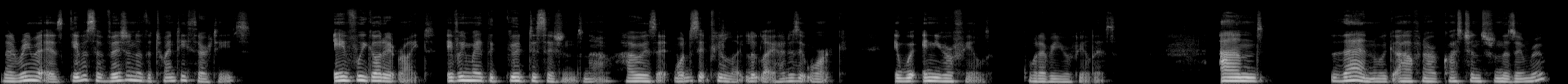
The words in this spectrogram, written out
The remit is give us a vision of the 2030s. If we got it right, if we made the good decisions now, how is it? What does it feel like? Look like? How does it work in your field, whatever your field is? And then we got half an hour of questions from the Zoom room.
